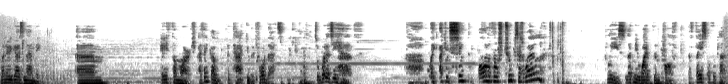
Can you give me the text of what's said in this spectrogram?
when are you guys landing? Um, 8th of March. I think I'll attack you before that. So what does he have? Wait, I can sink all of those troops as well? Please, let me wipe them off the face of the planet.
